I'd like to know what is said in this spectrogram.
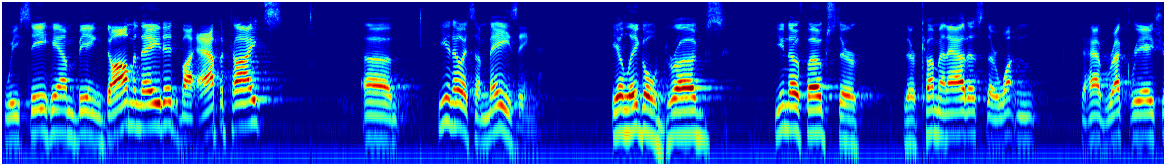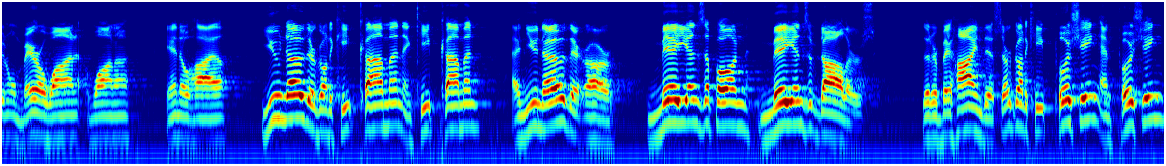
We see him being dominated by appetites. Uh, you know, it's amazing. Illegal drugs. You know, folks, they're, they're coming at us. They're wanting to have recreational marijuana in Ohio. You know they're going to keep coming and keep coming, and you know there are millions upon millions of dollars that are behind this. They're going to keep pushing and pushing,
